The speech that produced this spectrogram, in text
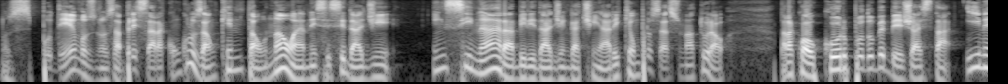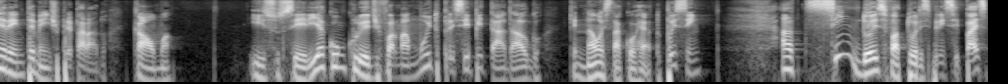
nós podemos nos apressar à conclusão que então não há necessidade de ensinar a habilidade de engatinhar e que é um processo natural, para qual o corpo do bebê já está inerentemente preparado. Calma. Isso seria concluir de forma muito precipitada algo que não está correto. Pois sim, há sim dois fatores principais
